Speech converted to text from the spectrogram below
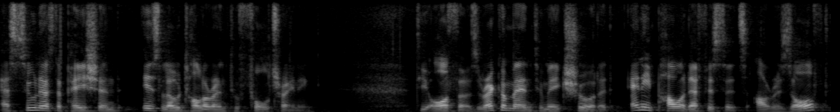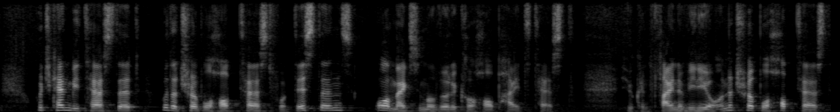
as soon as the patient is low tolerant to full training. The authors recommend to make sure that any power deficits are resolved which can be tested with a triple hop test for distance or maximal vertical hop height test. You can find a video on a triple hop test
